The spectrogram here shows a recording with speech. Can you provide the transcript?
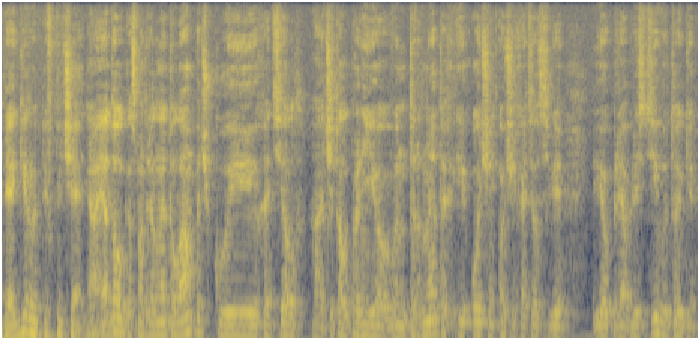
реагирует и включает. А, я долго смотрел на эту лампочку и хотел, а, читал про нее в интернетах и очень-очень хотел себе ее приобрести. В итоге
